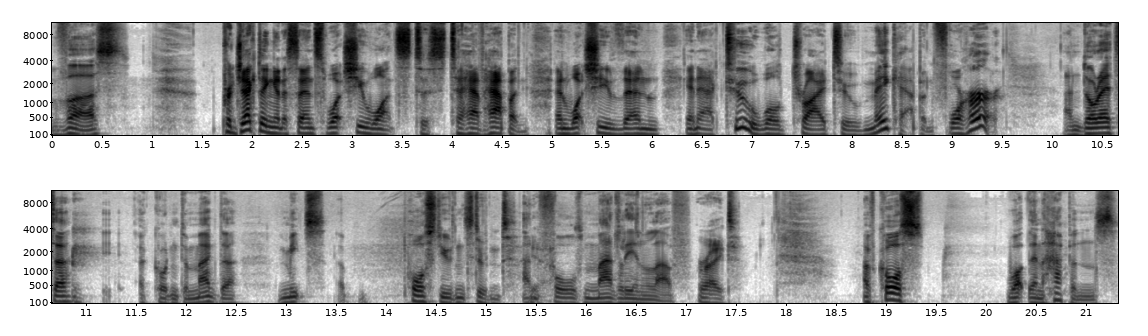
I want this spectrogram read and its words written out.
verse projecting in a sense what she wants to to have happen and what she then in act 2 will try to make happen for her. And Doretta according to Magda meets a poor student student and yeah. falls madly in love. Right. Of course what then happens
